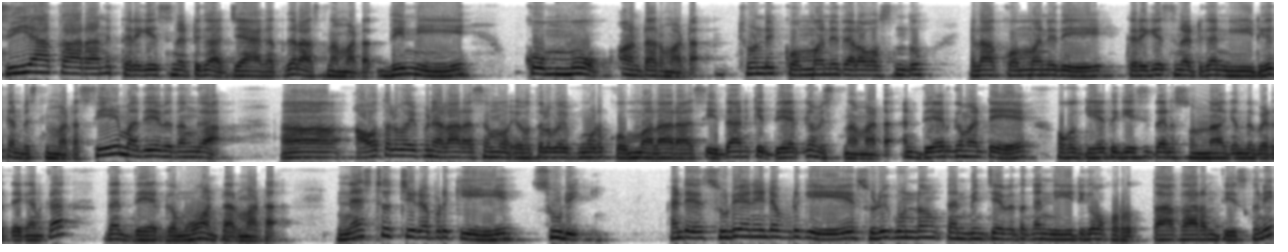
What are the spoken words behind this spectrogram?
సి ఆకారాన్ని తిరగేసినట్టుగా జాగ్రత్తగా రాస్తున్నమాట. దీన్ని కొమ్ము అంటారన్నమాట. చూడండి కొమ్ము అనేది ఎలా వస్తుందో. ఇలా కొమ్ము అనేది తిరిగేసినట్టుగా నీట్గా కనిపిస్తుంది అనమాట సేమ్ అదే విధంగా అవతల వైపున ఎలా రాసామో యువతల వైపు కూడా కొమ్ము అలా రాసి దానికి దీర్ఘం ఇస్తుందన్నమాట. అంటే దీర్ఘం అంటే ఒక గీత గీసి దాన్ని సున్నా కింద పెడితే కనుక దాన్ని దీర్ఘము అంటారన్నమాట. నెక్స్ట్ వచ్చేటప్పటికి సుడి. అంటే సుడి అనేటప్పటికి సుడి గుండం కనిపించే విధంగా నీట్గా ఒక వృత్తాకారం తీసుకుని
